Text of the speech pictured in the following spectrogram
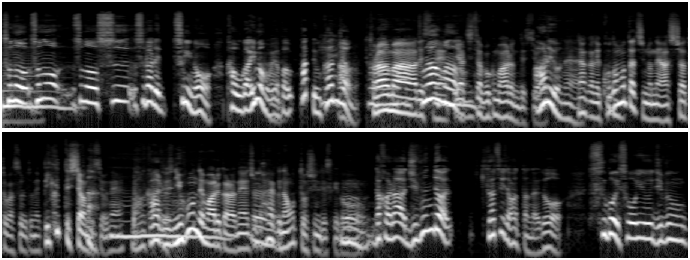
その、その、その、す、すられ、スリの顔が今もやっぱパッて浮かんじゃうの。トラウマですね。いや、実は僕もあるんですよ。あるよねなんかね、子供たちのね、足跡がするとね、ビクってしちゃうんですよね。わかるで。日本でもあるからね、ちょっと早く治ってほしいんですけど。うん。だから自分では気がついてなかったんだけど、すごいそういう自分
